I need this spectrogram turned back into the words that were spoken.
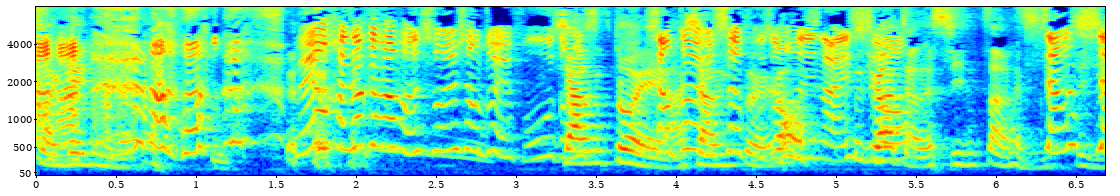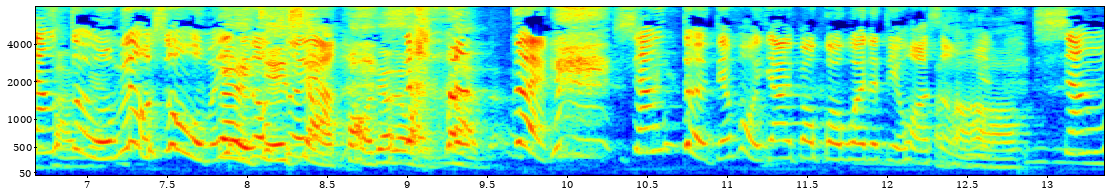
转给你们。没有还是要跟他们说，因为相对于服务中心，相对啊，相对于社服中心来哦这句话讲说，的心脏很相相对我没有说我们一对直都这样，爆掉就完蛋了。对，相对，等下帮我压一包乖乖在电话上面。好相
